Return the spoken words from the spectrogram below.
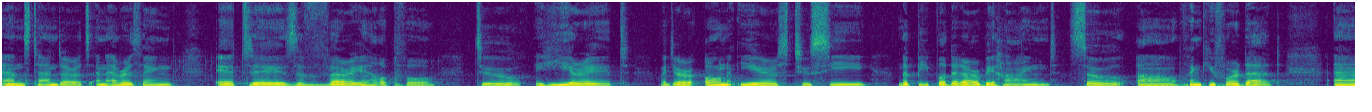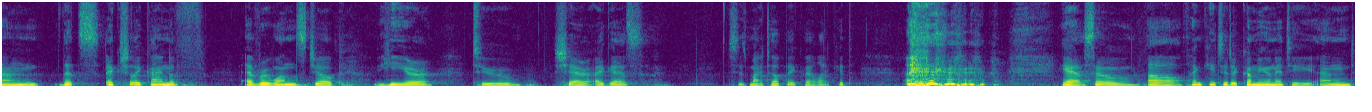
and standards and everything. It is very helpful to hear it with your own ears, to see the people that are behind. So, uh, thank you for that. And that's actually kind of everyone's job here to share, I guess. This is my topic, I like it. yeah, so uh, thank you to the community and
